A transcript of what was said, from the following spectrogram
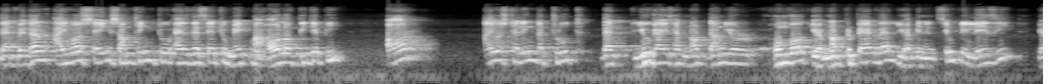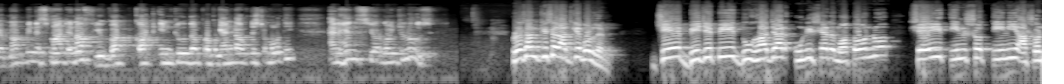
that whether I was saying something to, as they say, to make mahal of BJP, or I was telling the truth that you guys have not done your homework, you have not prepared well, you have been simply lazy, you have not been smart enough, you got caught into the propaganda of Mr. Modi, and hence you are going to lose. প্রশান্ত কিশোর আজকে বললেন যে বিজেপি দু হাজার উনিশের মতন সেই তিনশো তিনই আসন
